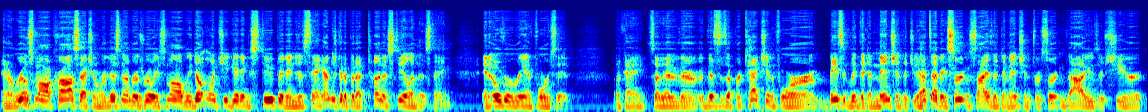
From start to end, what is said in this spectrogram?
and a real small cross section where this number is really small, we don't want you getting stupid and just saying, I'm just going to put a ton of steel in this thing and over reinforce it. Okay, so they're, they're, this is a protection for basically the dimensions that you have to have a certain size of dimension for certain values of shear,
